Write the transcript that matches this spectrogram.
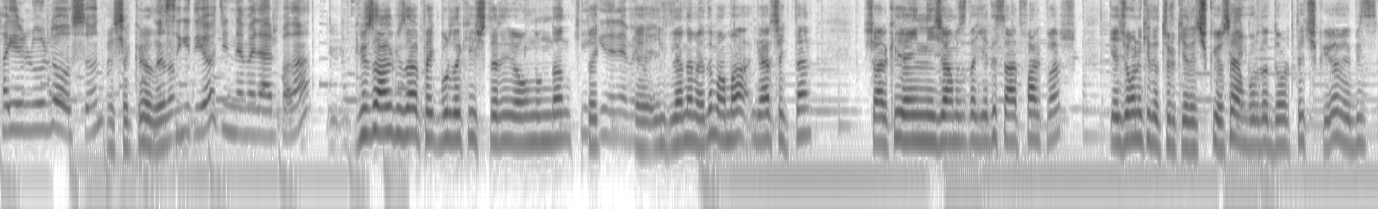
Hayırlı uğurlu olsun. Teşekkür ederim. Nasıl gidiyor dinlemeler falan? Güzel güzel pek buradaki işlerin yoğunluğundan pek e, ilgilenemedim ama gerçekten şarkı yayınlayacağımızda 7 saat fark var. Gece 12'de Türkiye'de çıkıyorsa yani burada 4'te çıkıyor ve biz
